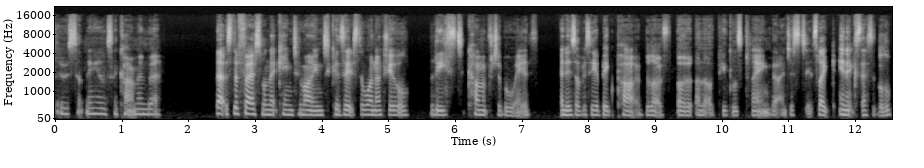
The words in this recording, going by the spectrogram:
There was something else I can't remember. That was the first one that came to mind because it's the one I feel least comfortable with and is obviously a big part of a lot of a lot of people's playing that I just it's like inaccessible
